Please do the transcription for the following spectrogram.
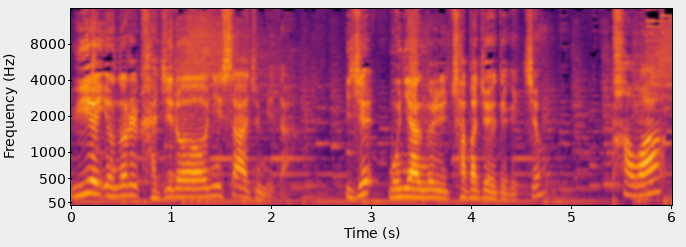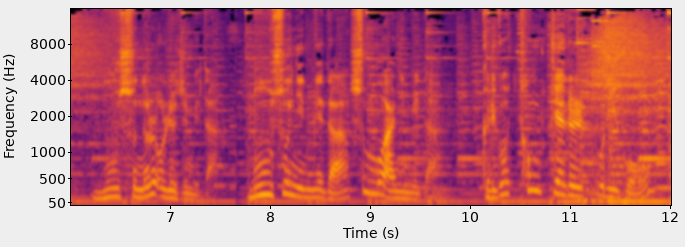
위에 연어를 가지런히 쌓아줍니다. 이제 모양을 잡아줘야 되겠죠? 파와 무순을 올려줍니다. 무순입니다. 순무 아닙니다. 그리고 통깨를 뿌리고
